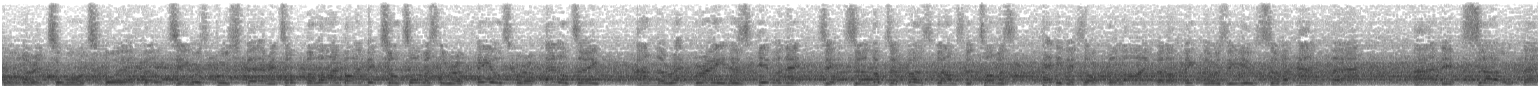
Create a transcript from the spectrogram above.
Corner in towards Feuer. Felty was pushed there. It's off the line by Mitchell Thomas. There were appeals for a penalty, and the referee has given it. It uh, looked at first glance that Thomas headed it off the line, but I think there was a use of a hand there. And if so, then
